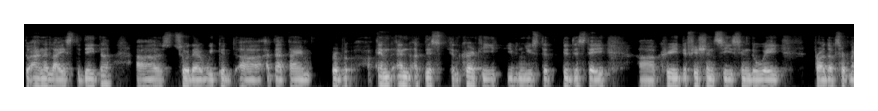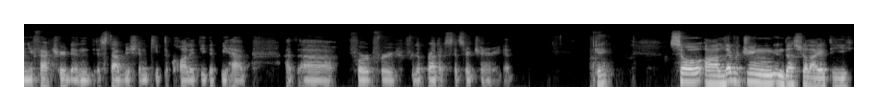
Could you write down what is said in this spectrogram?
to analyze the data uh, so that we could uh, at that time and and at this and currently even used it to this day uh, create efficiencies in the way products are manufactured and establish and keep the quality that we have at, uh, for for for the products that are generated okay so uh, leveraging industrial IoT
